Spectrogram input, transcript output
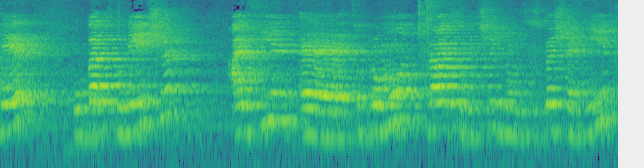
fair و back to nature عايزين to promote rights of children special needs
